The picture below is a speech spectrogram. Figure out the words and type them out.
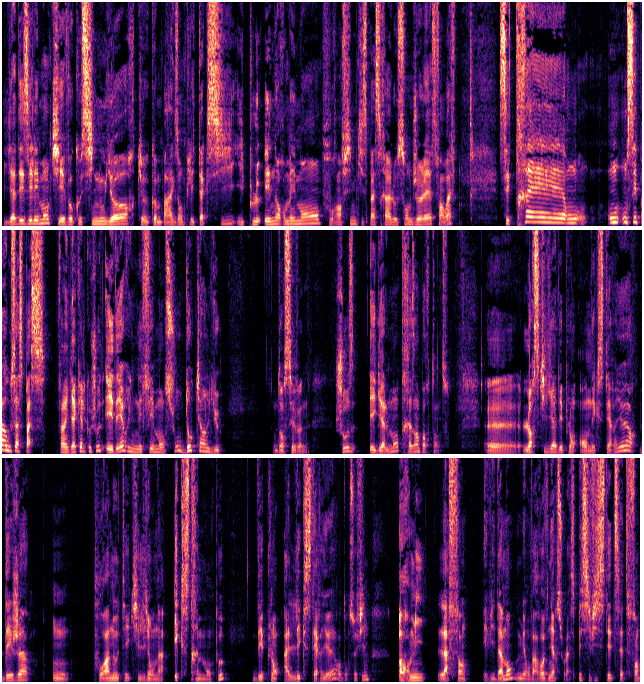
il y a des éléments qui évoquent aussi New York, comme par exemple les taxis. Il pleut énormément pour un film qui se passerait à Los Angeles. Enfin bref, c'est très... On ne sait pas où ça se passe. Enfin, il y a quelque chose... Et d'ailleurs, il n'est fait mention d'aucun lieu dans Seven. Chose également très importante. Euh, lorsqu'il y a des plans en extérieur, déjà, on pourra noter qu'il y en a extrêmement peu des plans à l'extérieur dans ce film, hormis la fin évidemment, mais on va revenir sur la spécificité de cette fin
